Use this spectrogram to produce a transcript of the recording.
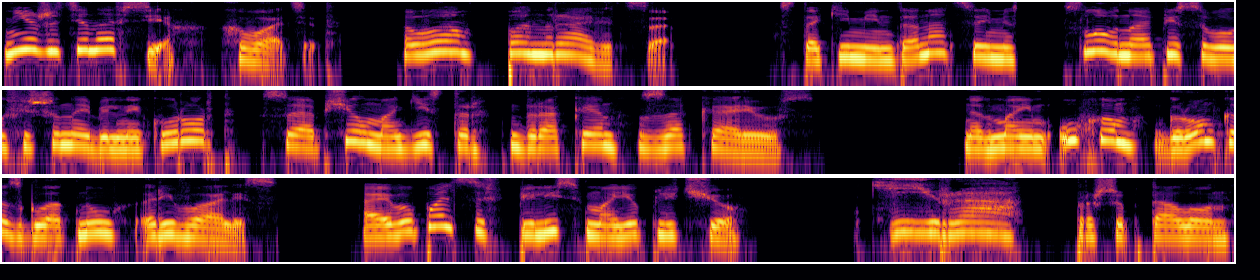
Нежити на всех, хватит. Вам понравится». С такими интонациями, словно описывал фешенебельный курорт, сообщил магистр Дракен Закариус. Над моим ухом громко сглотнул Ривалис, а его пальцы впились в мое плечо. «Кира!» — прошептал он.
